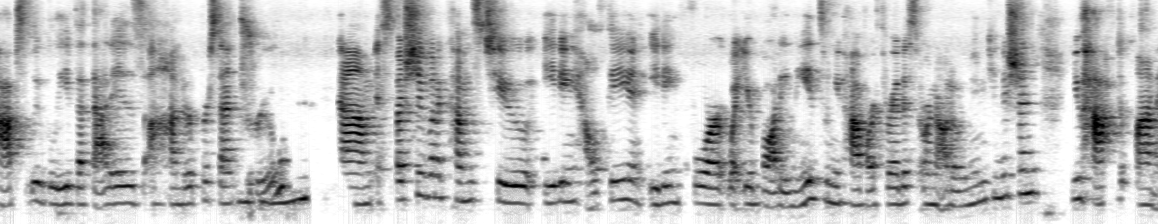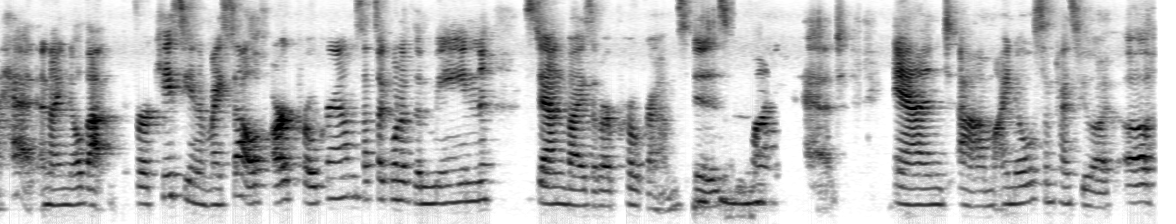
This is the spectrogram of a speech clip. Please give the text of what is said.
absolutely believe that that is 100% true. Mm-hmm. Um, especially when it comes to eating healthy and eating for what your body needs when you have arthritis or an autoimmune condition, you have to plan ahead. And I know that for Casey and myself, our programs, that's like one of the main standbys of our programs is mm-hmm. planning ahead. And um, I know sometimes people are like, oh,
